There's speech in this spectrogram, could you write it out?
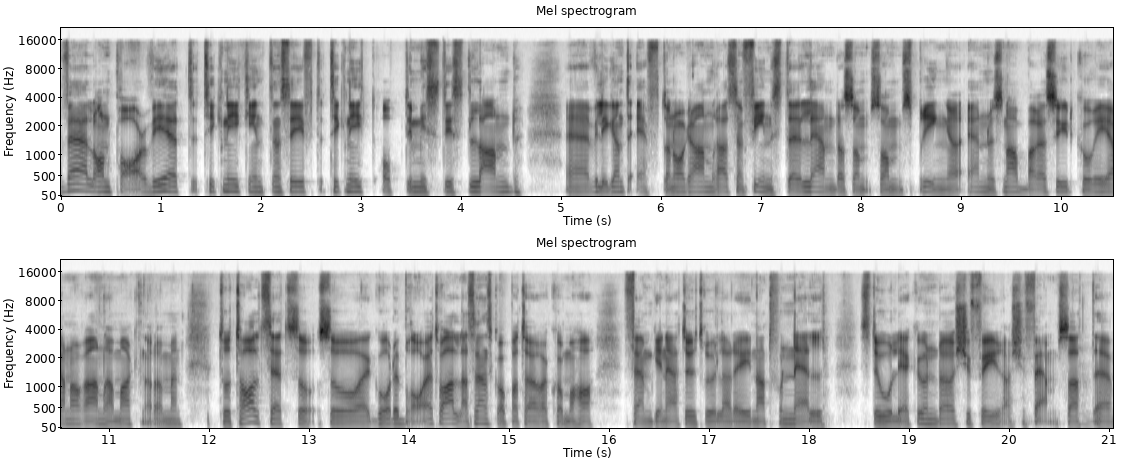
väl on par. Vi är ett teknikintensivt, teknikoptimistiskt land. Eh, vi ligger inte efter några andra. Sen finns det länder som, som springer ännu snabbare, Sydkorea och några andra marknader. Men totalt sett så, så går det bra. Jag tror alla svenska operatörer kommer ha 5G-nät utrullade i nationell storlek under 24-25. Så att eh,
